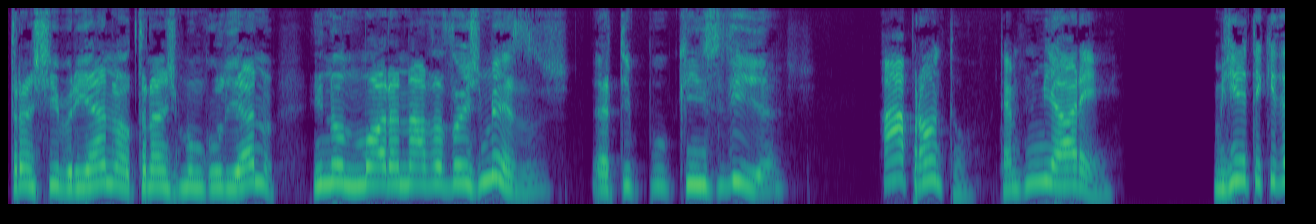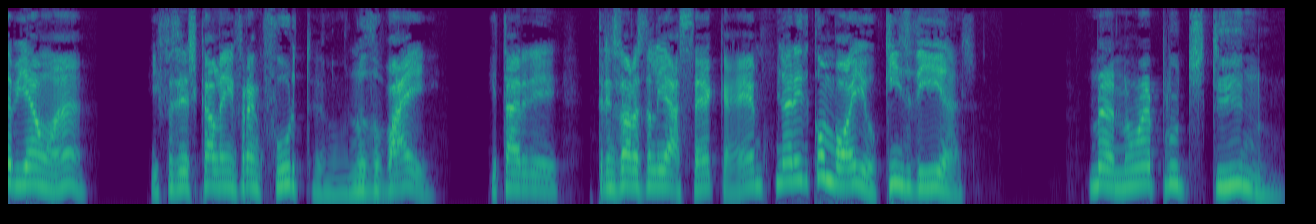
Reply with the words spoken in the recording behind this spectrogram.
transsiberiano ou transmongoliano e não demora nada dois meses. É tipo 15 dias. Ah, pronto. É muito melhor, é. Imagina-te aqui de avião, hein? E fazer escala em Frankfurt, ou no Dubai, e estar eh, três horas ali à seca. É muito melhor ir de comboio, 15 dias. Man, não é pelo destino.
